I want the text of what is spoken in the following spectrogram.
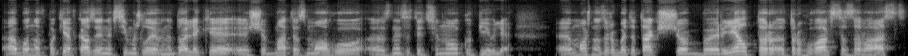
Або навпаки, вказує на всі можливі недоліки, щоб мати змогу знизити ціну купівлі. Можна зробити так, щоб ріелтор торгувався за вас,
